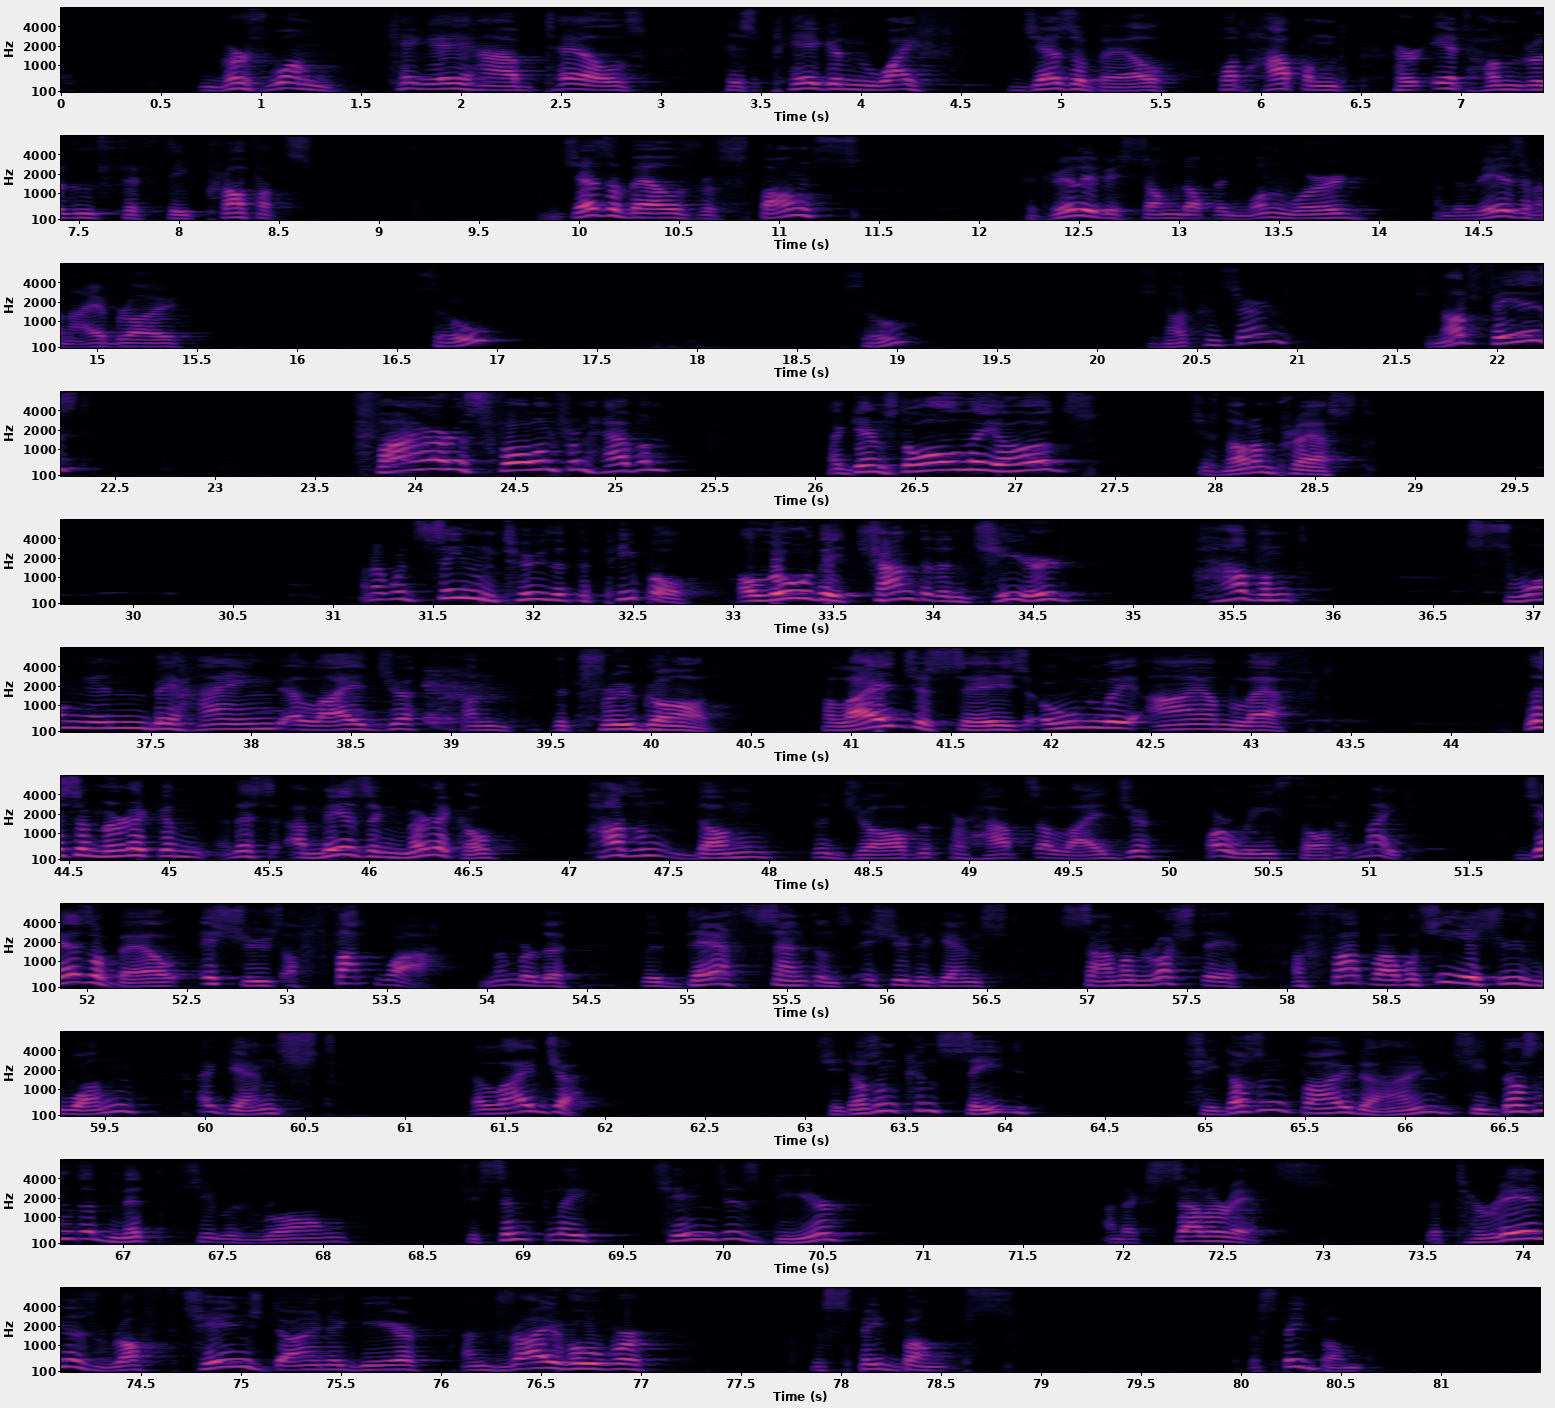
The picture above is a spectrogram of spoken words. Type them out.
In verse 1, King Ahab tells his pagan wife, Jezebel, what happened her 850 prophets. And Jezebel's response could really be summed up in one word and the raise of an eyebrow. So? So? She's not concerned. She's not fazed. Fire has fallen from heaven against all the odds. She's not impressed. And it would seem, too, that the people, although they chanted and cheered, haven't swung in behind Elijah and the true God. Elijah says, Only I am left. This American, this amazing miracle hasn't done the job that perhaps Elijah or we thought it might. Jezebel issues a fatwa. Remember the, the death sentence issued against Salman Rushdie. A fatwa. Well, she issues one against Elijah. She doesn't concede. She doesn't bow down. She doesn't admit she was wrong. She simply changes gear and accelerates. The terrain is rough. Change down a gear and drive over the speed bumps. But the speed bump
